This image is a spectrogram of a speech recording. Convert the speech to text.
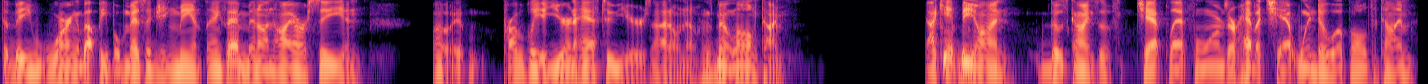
to be worrying about people messaging me and things. I haven't been on IRC in oh, it, probably a year and a half, two years. I don't know. It's been a long time. I can't be on those kinds of chat platforms or have a chat window up all the time.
